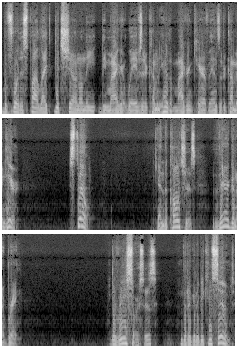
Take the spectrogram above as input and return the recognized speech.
before the spotlight gets shown on the, the migrant waves that are coming here, the migrant caravans that are coming here still. And the cultures they're going to bring, the resources that are going to be consumed,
